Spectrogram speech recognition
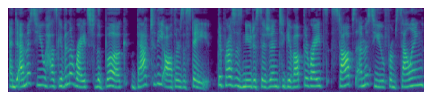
and MSU has given the rights to the book back to the author's estate. The press's new decision to give up the rights stops MSU from selling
